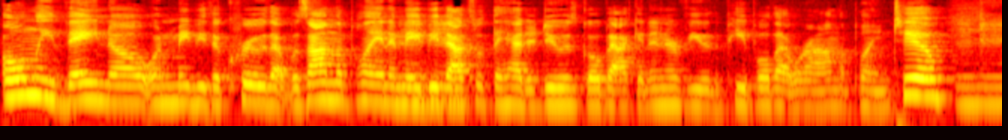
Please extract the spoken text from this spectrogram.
Only they know, and maybe the crew that was on the plane, and maybe Mhm. that's what they had to do is go back and interview the people that were on the plane too. Mm-hmm.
